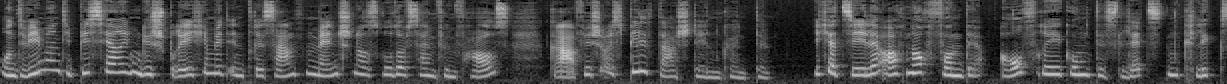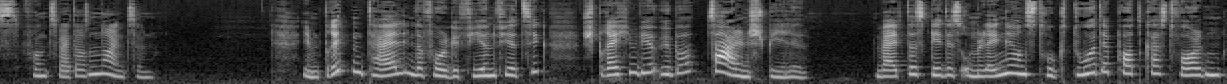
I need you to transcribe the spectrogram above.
und wie man die bisherigen Gespräche mit interessanten Menschen aus Rudolfsheim 5 Haus grafisch als Bild darstellen könnte. Ich erzähle auch noch von der Aufregung des letzten Klicks von 2019. Im dritten Teil in der Folge 44 sprechen wir über Zahlenspiele. Weiters geht es um Länge und Struktur der Podcast-Folgen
